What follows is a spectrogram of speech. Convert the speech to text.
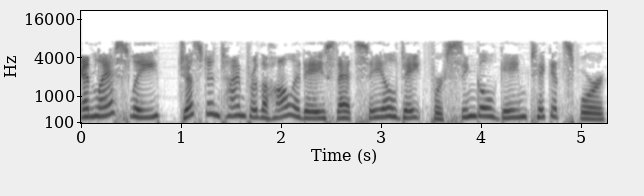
And lastly, just in time for the holidays, that sale date for single game tickets for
